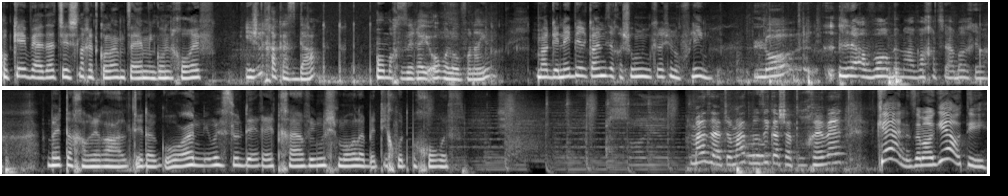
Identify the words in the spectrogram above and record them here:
אוקיי, וידעת שיש לך את כל האמצעי מיגון לחורף? יש לך קסדה? או מחזירי אור על האופניים? מעגני ברכיים זה חשוב במקרה שנופלים. לא לעבור במעבר חצייה ברכיבה. בטח חברה, אל תדאגו, אני מסודרת, חייבים לשמור על הבטיחות בחורף. מה זה, את שומעת מוזיקה שאת רוכבת? כן, זה מרגיע אותי.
